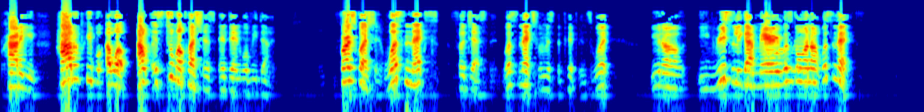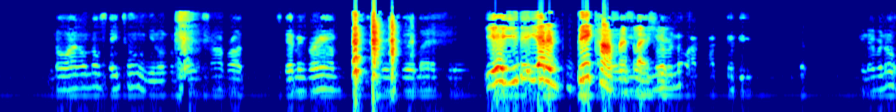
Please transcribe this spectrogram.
proud of you. How do people? Uh, well, I, it's two more questions, and then we'll be done. First question: What's next for Justin? What's next for Mr. Pippins? What you know? You recently got married. What's going on? What's next? You know, I don't know. Stay tuned. You know, I brought Stedman Graham. Yeah, you did. You had a big conference you, last you year. Never know. You never know.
